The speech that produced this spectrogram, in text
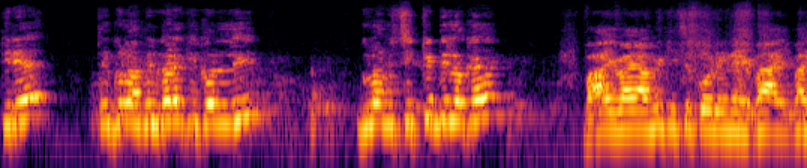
কিরে? তুই গোলাপির ঘরে কি করলি? গোলাপি চিকেট দিল কে? ভাই ভাই আমি কিছু করি নাই। ভাই ভাই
